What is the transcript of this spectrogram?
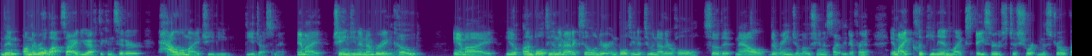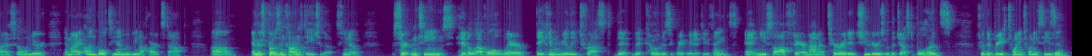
And then on the robot side, you have to consider how am I achieving the adjustment? Am I changing a number in code? Am I, you know, unbolting the pneumatic cylinder and bolting it to another hole so that now the range of motion is slightly different? Am I clicking in like spacers to shorten the stroke on a cylinder? Am I unbolting and moving a hard stop? Um, and there's pros and cons to each of those. You know, certain teams hit a level where they can really trust that, that code is a great way to do things. And you saw a fair amount of turreted shooters with adjustable hoods for the brief 2020 season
